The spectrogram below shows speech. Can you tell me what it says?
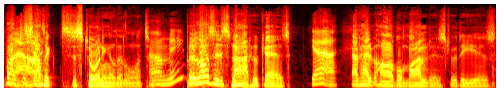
Well, loud? it just sounds like it's distorting a little. That's all. Uh, maybe. But as long as it's not, who cares? Yeah. I've had horrible monitors through the years.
